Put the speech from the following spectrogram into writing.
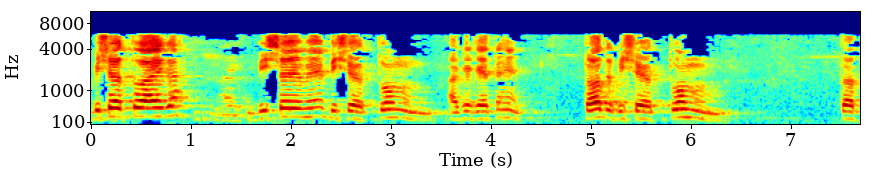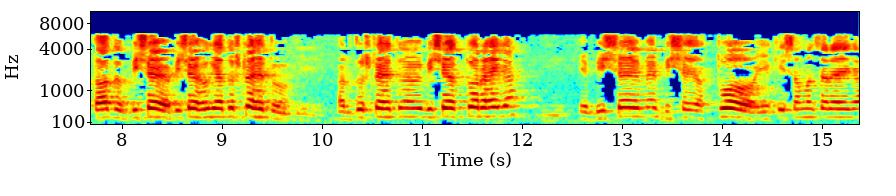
विषयत्व आएगा? विषय में विषयत्व आगे कहते हैं तद विषयत्व तो तद विषय विषय हो गया दुष्ट हेतु। और दुष्ट हेतु में विषयत्व रहेगा? ये विषय में विषयत्व एक ही संबंध से रहेगा,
